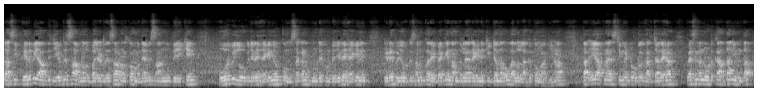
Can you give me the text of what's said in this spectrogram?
ਤਾਂ ਅਸੀਂ ਫਿਰ ਵੀ ਆਪਦੀ ਜੇਬ ਦੇ ਹਿਸਾਬ ਨਾਲ ਬਜਟ ਦੇ ਹਿਸਾਬ ਨਾਲ ਘੁੰਮਦੇ ਆ ਵੀ ਸਾਨੂੰ ਦੇਖ ਕੇ ਹੋਰ ਵੀ ਲੋਕ ਜਿਹੜੇ ਹੈਗੇ ਨੇ ਉਹ ਘੁੰਮ ਸਕਣ, ਮੁੰਡੇ ਖੁੰਡੇ ਜਿਹੜੇ ਹੈਗੇ ਨੇ, ਜਿਹੜੇ ਬਜ਼ੁਰਗ ਸਾਨੂੰ ਘਰੇ ਬਹਿ ਕੇ ਆਨੰਦ ਲੈ ਰਹੇ ਨੇ ਚੀਜ਼ਾਂ ਦਾ, ਉਹ ਗੱਲ ਅਲੱਗ ਤੋਂ ਆ ਗਈ, ਹਨਾ? ਤਾਂ ਇਹ ਆਪਣਾ ਐਸਟੀਮੇਟ ਟੋਟਲ ਖਰਚਾ ਰਿਹਾ। ਵੈਸੇ ਮੈਂ ਨੋਟ ਕਰਦਾ ਨਹੀਂ ਹੁੰਦਾ,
